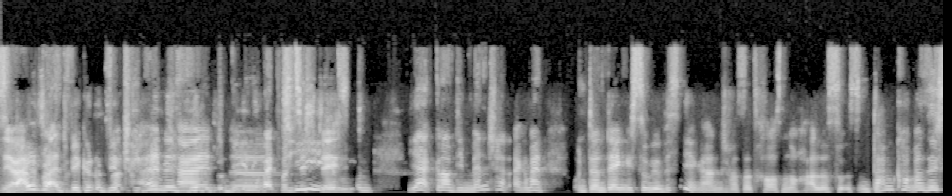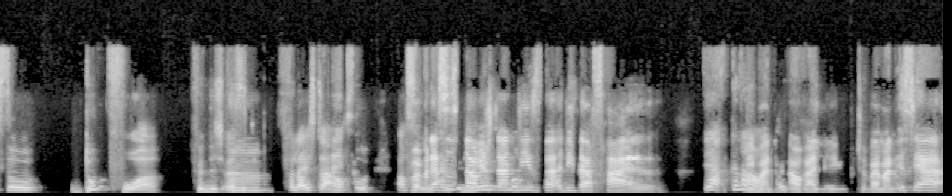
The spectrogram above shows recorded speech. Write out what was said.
Ja, weiterentwickelt und wie toll wir sind und wie äh, innovativ denkt. und ja, genau, die Menschheit allgemein. Und dann denke ich so, wir wissen ja gar nicht, was da draußen noch alles so ist. Und dann kommt man sich so dumm vor, finde ich. Also Mhm. vielleicht da Ja. auch so, auch so Aber das ist, glaube ich, dann dieser, dieser Fall, ja, genau. man dann auch erlebt. Weil man ist ja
